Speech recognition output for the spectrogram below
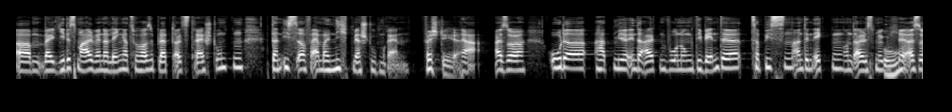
ähm, weil jedes Mal, wenn er länger zu Hause bleibt als drei Stunden, dann ist er auf einmal nicht mehr stubenrein. Verstehe. Ja, also, oder hat mir in der alten Wohnung die Wände zerbissen an den Ecken und alles Mögliche. Uh. Also,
